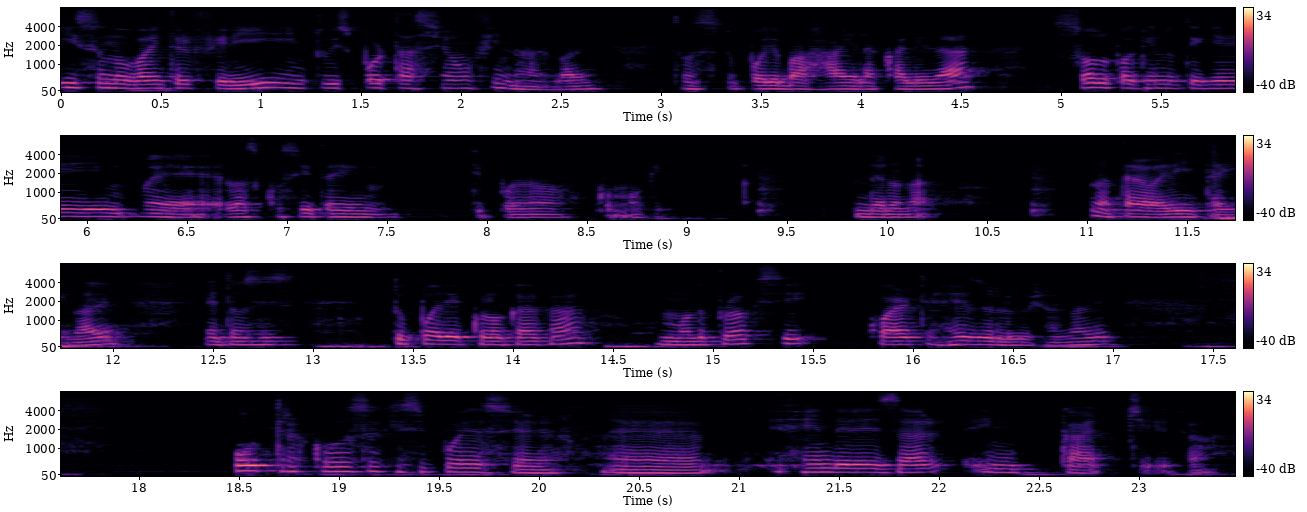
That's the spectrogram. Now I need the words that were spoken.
Isso não vai interferir em tua exportação final, ¿vale? Então, tu pode bajar a qualidade só para que não te quede eh, as cositas aí, tipo, no, como que dar una una trabadita ahí, ¿vale? Entonces, tú puedes colocar acá, modo proxy, quart resolution, ¿vale? Otra cosa que se puede hacer, eh, renderizar en cache, acá,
